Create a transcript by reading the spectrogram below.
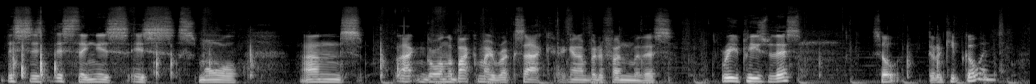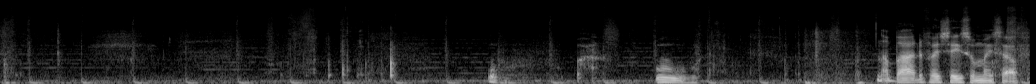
This is this thing is is small. And I can go on the back of my rucksack. I can have a bit of fun with this really pleased with this so gonna keep going Ooh. Not bad if I say so myself.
